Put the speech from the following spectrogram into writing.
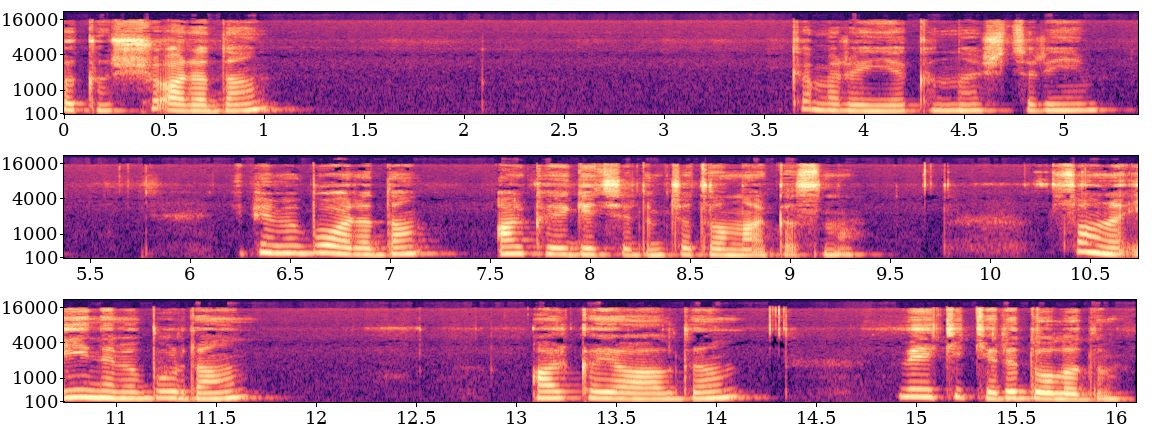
bakın şu aradan kamerayı yakınlaştırayım. İpimi bu aradan arkaya geçirdim çatalın arkasına. Sonra iğnemi buradan arkaya aldım ve iki kere doladım.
